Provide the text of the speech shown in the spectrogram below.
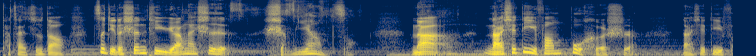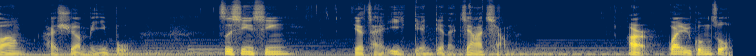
他才知道自己的身体原来是什么样子，哪哪些地方不合适，哪些地方还需要弥补，自信心也才一点点的加强。二、关于工作。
